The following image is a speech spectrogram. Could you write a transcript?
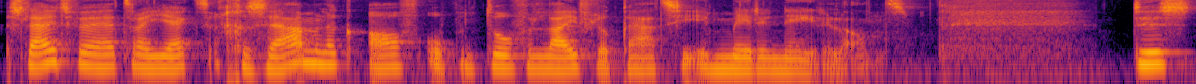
sluiten we het traject gezamenlijk af op een toffe live locatie in Midden-Nederland. Dus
